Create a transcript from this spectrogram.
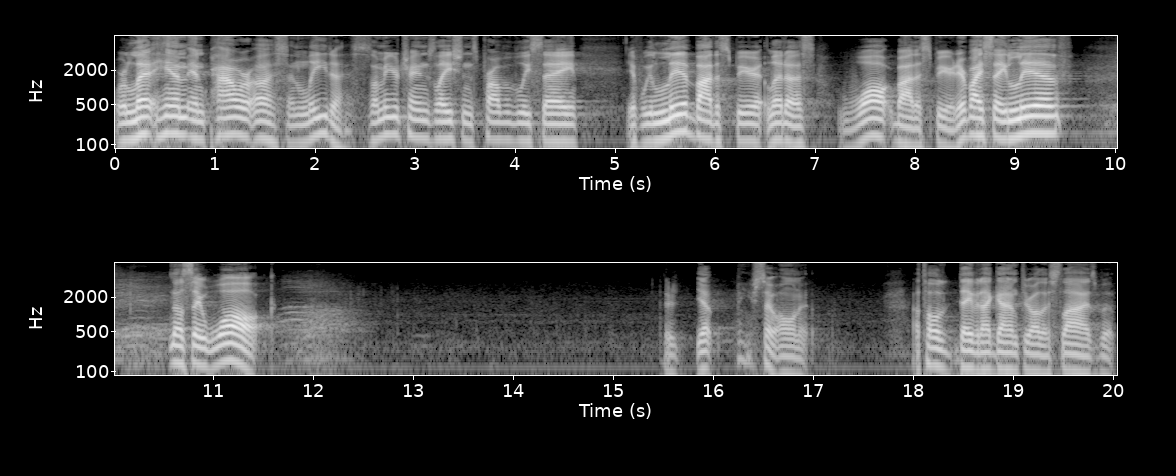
Or let him empower us and lead us. Some of your translations probably say, if we live by the Spirit, let us walk by the Spirit. Everybody say, live. live. No, say, walk. walk. Yep, you're so on it. I told David I got him through all those slides, but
